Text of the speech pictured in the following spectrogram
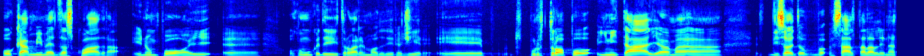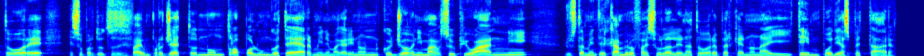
o cambi mezza squadra e non puoi, eh, o comunque devi trovare il modo di reagire. E purtroppo in Italia, ma di solito salta l'allenatore e soprattutto se fai un progetto non troppo a lungo termine, magari non con i giovani ma sui più anni, giustamente il cambio lo fai sull'allenatore perché non hai tempo di aspettare.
